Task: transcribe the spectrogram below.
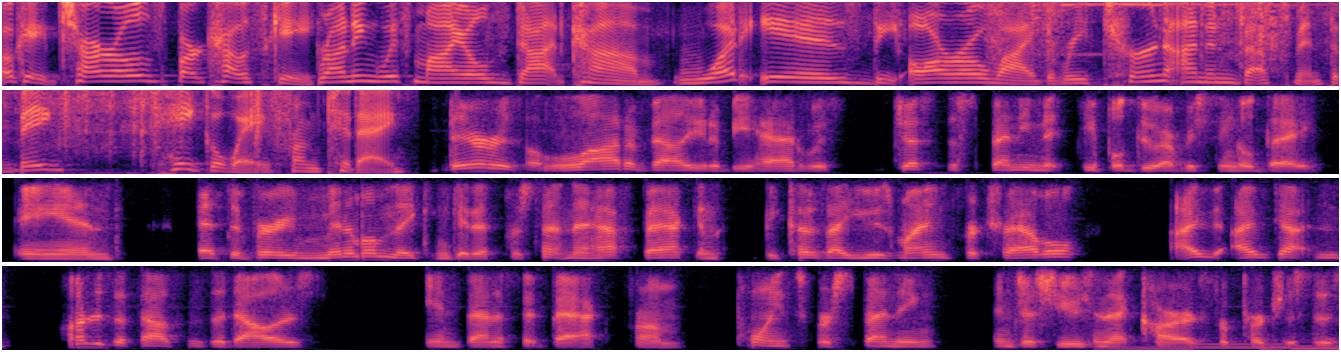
Okay, Charles Barkowski, runningwithmiles.com. What is the ROI, the return on investment, the big takeaway from today? there is a lot of value to be had with just the spending that people do every single day. And at the very minimum, they can get a percent and a half back. And because I use mine for travel, I've, I've gotten hundreds of thousands of dollars in benefit back from points for spending and just using that card for purchases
